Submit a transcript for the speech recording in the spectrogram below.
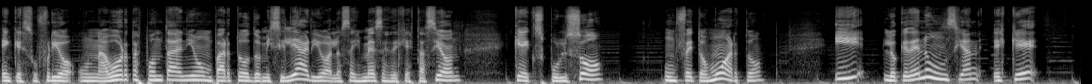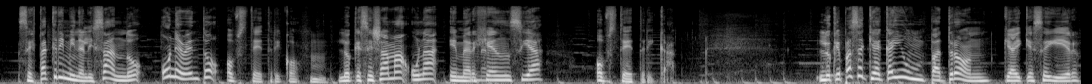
en que sufrió un aborto espontáneo, un parto domiciliario a los seis meses de gestación, que expulsó un feto muerto, y lo que denuncian es que se está criminalizando un evento obstétrico, Mm. lo que se llama una emergencia obstétrica. Lo que pasa es que acá hay un patrón que hay que seguir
